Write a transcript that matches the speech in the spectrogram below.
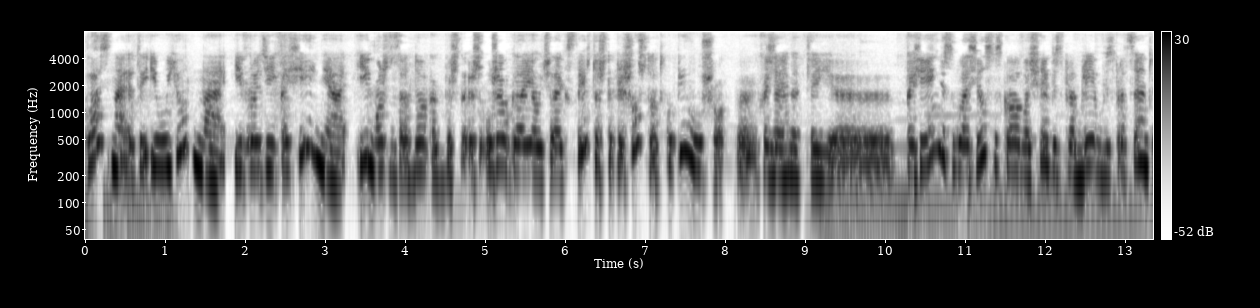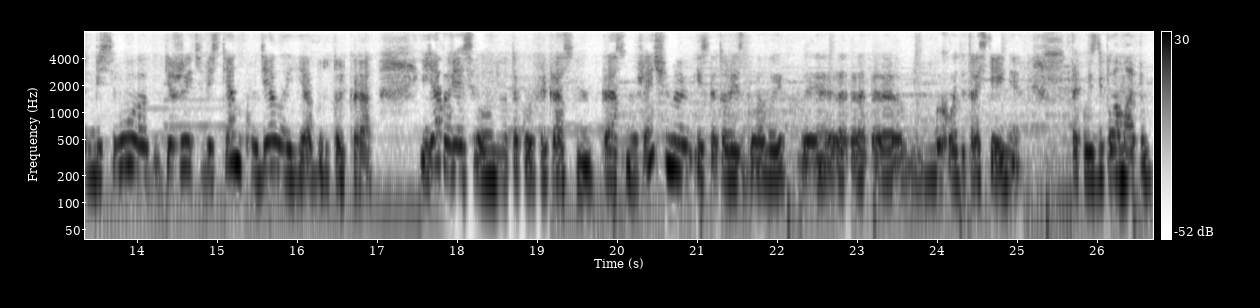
классно, это и уютно, и вроде и кофейня, и можно заодно как бы что, уже в голове у человека стоит, то, что пришел, что-то купил и ушел. Э, хозяин этой э, кофейни согласился, сказал, вообще без проблем, без процентов, без всего, держи тебе стенку, делай, я буду только рад. И я повесила у него такую прекрасную красную женщину, из которой из головы э, э, выходит растение, такую с дипломатом.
